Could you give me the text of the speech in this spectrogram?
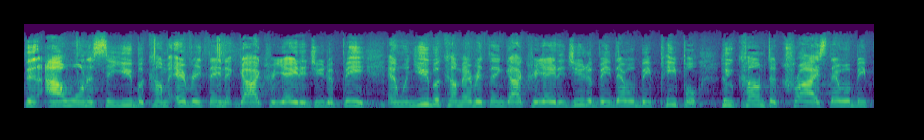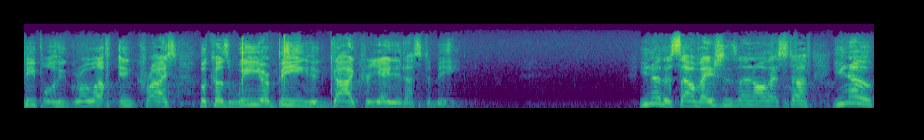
than I want to see you become everything that God created you to be. And when you become everything God created you to be, there will be people who come to Christ. There will be people who grow up in Christ because we are being who God created us to be. You know the salvations and all that stuff? You know,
